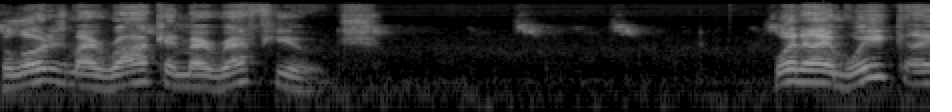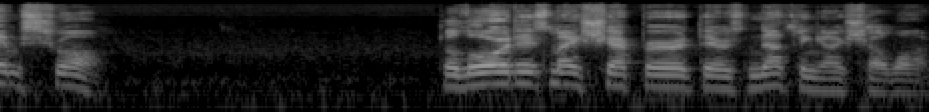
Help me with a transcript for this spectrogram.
The Lord is my rock and my refuge. When I am weak, I am strong. The Lord is my shepherd, there is nothing I shall want.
